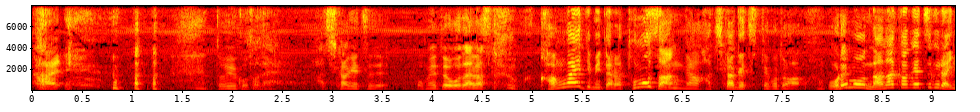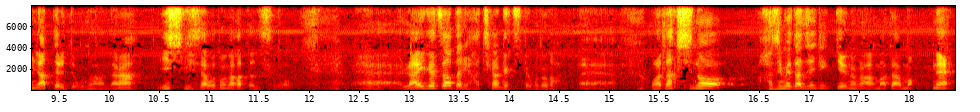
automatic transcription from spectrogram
はい。ということで、8ヶ月おめでとうございます。考えてみたら、ともさんが8ヶ月ってことは、俺も7ヶ月ぐらいになってるってことなんだな。意識したことなかったんですけど、えー来月あたり8ヶ月ってことが、えー私の始めた時期っていうのがまたまね、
